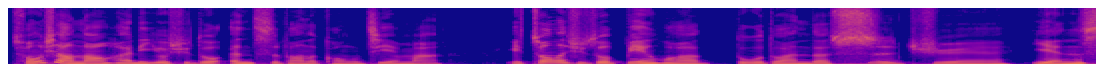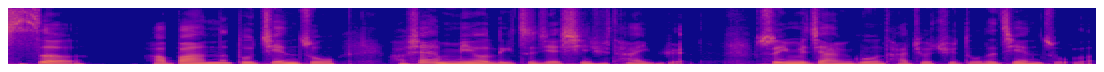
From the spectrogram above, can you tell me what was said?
从小脑海里有许多 n 次方的空间嘛，也装了许多变化多端的视觉颜色。好吧，那读建筑好像也没有离自己的兴趣太远，所以因为这样缘故，他就去读了建筑了。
